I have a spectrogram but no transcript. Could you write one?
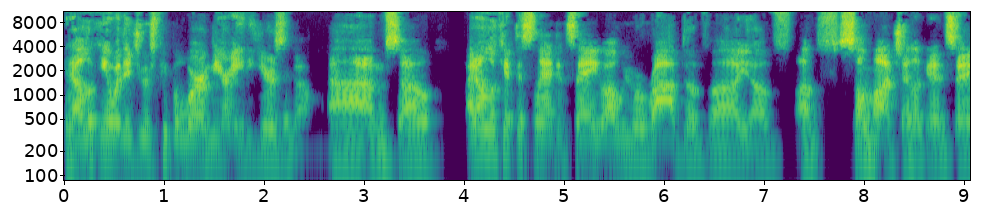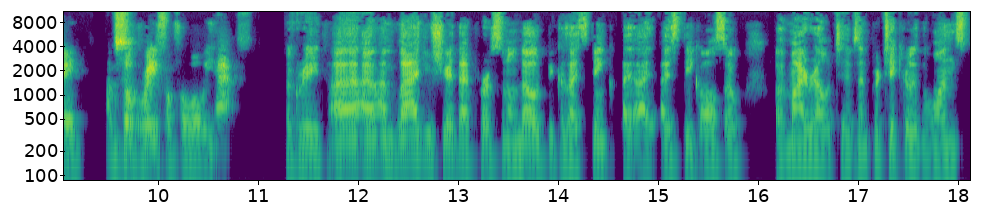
You know, looking at where the Jewish people were a mere 80 years ago. Um, so I don't look at this land and say, "Oh, we were robbed of uh, you know of, of so much." I look at it and say, "I'm so grateful for what we have." Agreed. I, am glad you shared that personal note because I think I, I, speak also of my relatives and particularly the ones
